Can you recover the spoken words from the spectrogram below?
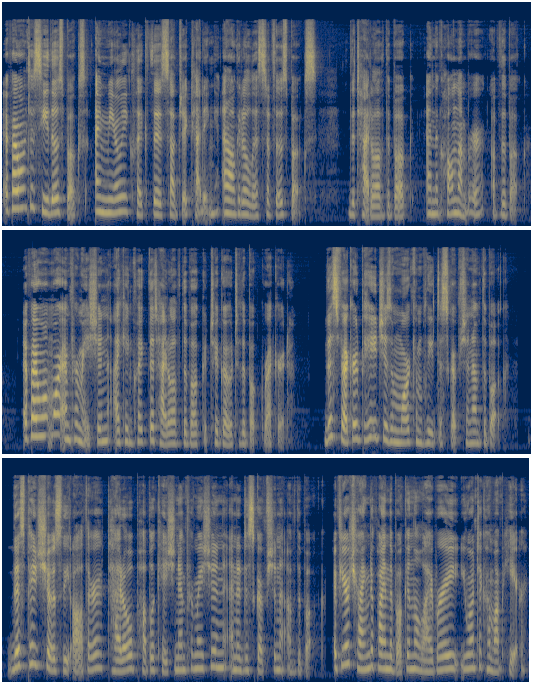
If I want to see those books, I merely click the subject heading and I'll get a list of those books, the title of the book, and the call number of the book. If I want more information, I can click the title of the book to go to the book record. This record page is a more complete description of the book. This page shows the author, title, publication information, and a description of the book. If you're trying to find the book in the library, you want to come up here.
